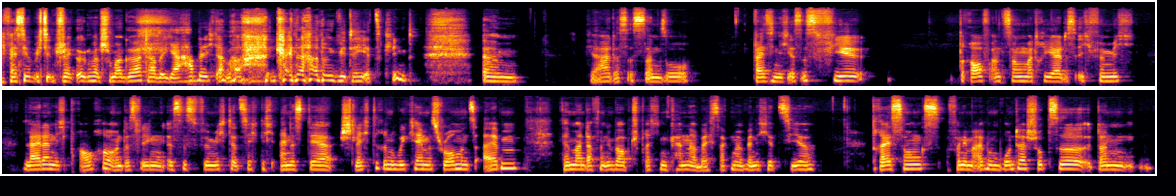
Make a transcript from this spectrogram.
ich weiß nicht, ob ich den Track irgendwann schon mal gehört habe. Ja, habe ich, aber keine Ahnung, wie der jetzt klingt. Ähm, ja, das ist dann so weiß ich nicht, es ist viel drauf an Songmaterial, das ich für mich leider nicht brauche. Und deswegen ist es für mich tatsächlich eines der schlechteren We Came as Romans Alben, wenn man davon überhaupt sprechen kann. Aber ich sag mal, wenn ich jetzt hier drei Songs von dem Album runterschubse, dann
